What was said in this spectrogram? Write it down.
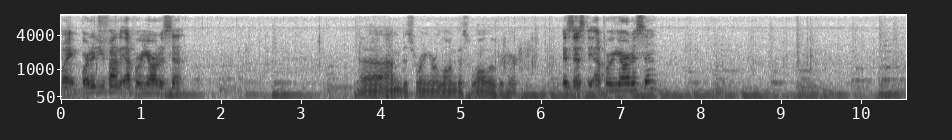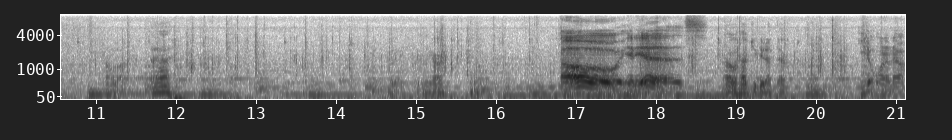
Wait, where did you find the upper yard ascent? Uh, I'm just running along this wall over here. Is this the upper yard ascent? Ah. Okay, here we are. Oh, it is. Oh, how'd you get up there? You don't want to know.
